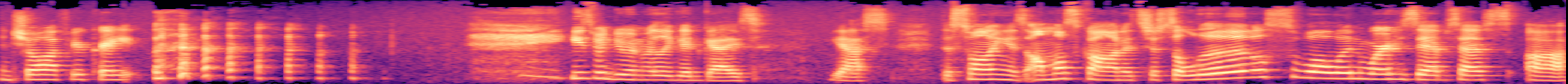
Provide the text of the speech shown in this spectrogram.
and show off your crate. He's been doing really good, guys. Yes, the swelling is almost gone. It's just a little swollen where his abscess uh,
